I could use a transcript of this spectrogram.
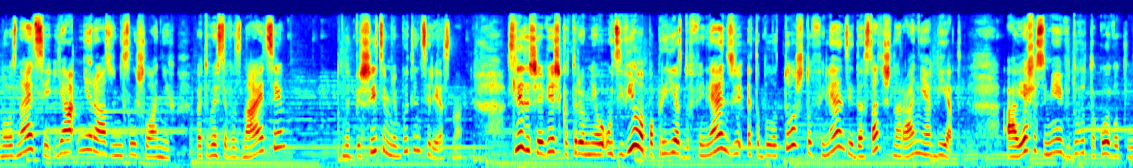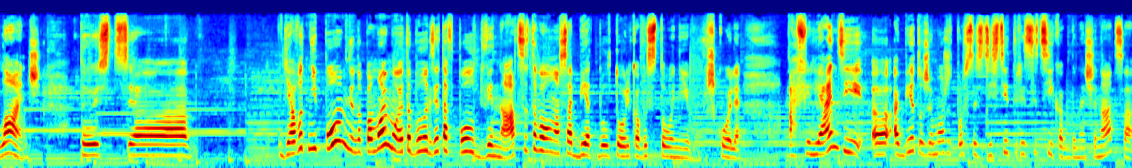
но вы знаете, я ни разу не слышала о них. Поэтому, если вы знаете, Напишите, мне будет интересно. Следующая вещь, которая меня удивила по приезду в Финляндию, это было то, что в Финляндии достаточно ранний обед. А я сейчас имею в виду вот такой вот ланч. То есть э, я вот не помню, но, по-моему, это было где-то в пол двенадцатого у нас обед был только в Эстонии в школе. А в Финляндии э, обед уже может просто с 10.30 как бы начинаться,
